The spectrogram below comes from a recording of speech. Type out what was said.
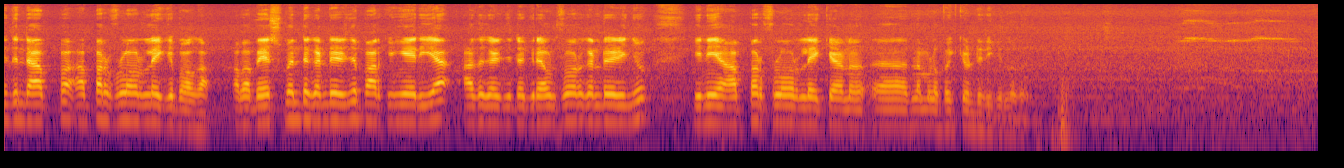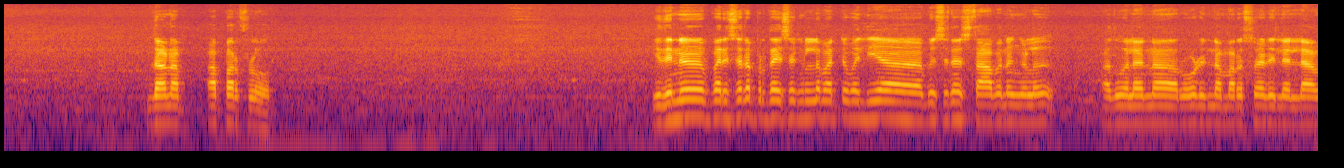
ഇതിന്റെ അപ്പ അപ്പർ ഫ്ലോറിലേക്ക് പോകാം. അപ്പോൾ ബേസ്മെന്റ് കണ്ടു കഴിഞ്ഞ് പാർക്കിംഗ് ഏരിയ അത് കഴിഞ്ഞിട്ട് ഗ്രൗണ്ട് ഫ്ലോർ കണ്ടു കഴിഞ്ഞു. ഇനി അപ്പർ ഫ്ലോറിലേക്കാണ് നമ്മൾ പൊയ്ക്കൊണ്ടിരിക്കുന്നത്. ഇതാണ് അപ്പർ ഫ്ലോർ ഇതിന് പരിസര പ്രദേശങ്ങളിൽ മറ്റ് വലിയ ബിസിനസ് സ്ഥാപനങ്ങൾ അതുപോലെ തന്നെ റോഡിന്റെ മറ സൈഡിലെല്ലാം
